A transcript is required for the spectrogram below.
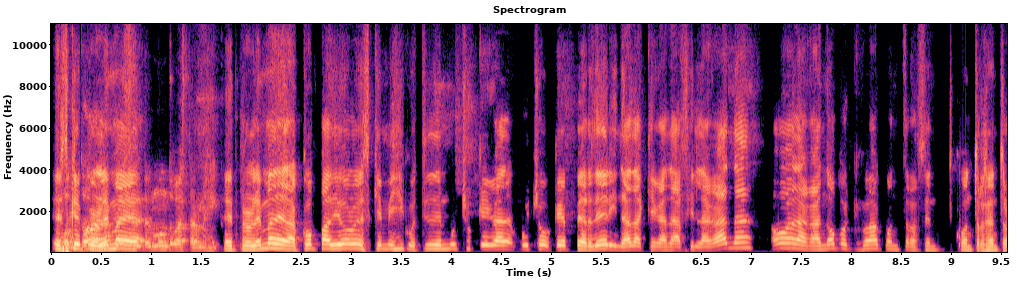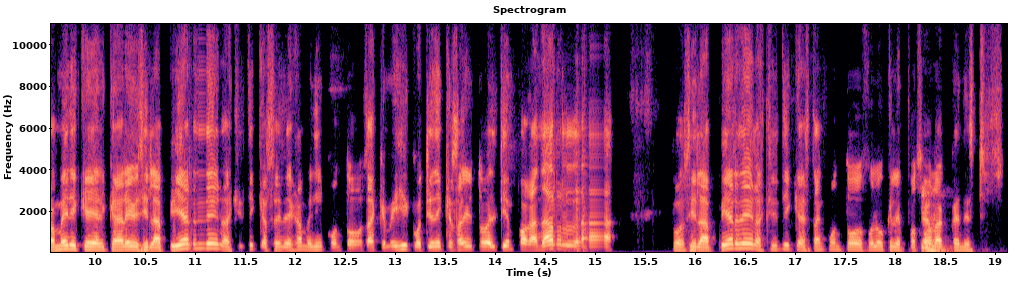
Es Con que el la problema, del mundo va a estar México. el problema de la Copa de Oro es que México tiene mucho que, mucho que perder y nada que ganar. Si la gana, oh, la ganó porque juega contra, contra Centroamérica y el Caribe. Si la pierde, las críticas se dejan venir con todo. O sea que México tiene que salir todo el tiempo a ganarla. Pues si la pierde, las críticas están con todo. Fue lo que le pasó Claro. ahora en estos.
